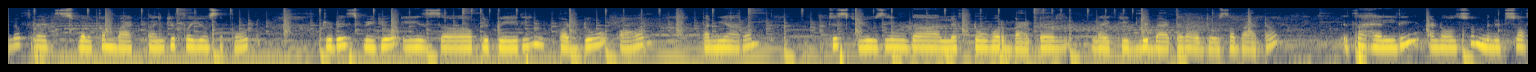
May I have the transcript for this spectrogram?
hello friends welcome back. Thank you for your support. Today's video is uh, preparing paddu or paniyaram just using the leftover batter like idli batter or dosa batter. It's a healthy and also minutes of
